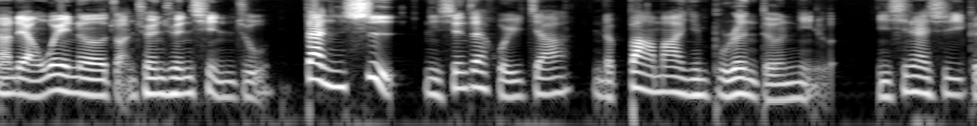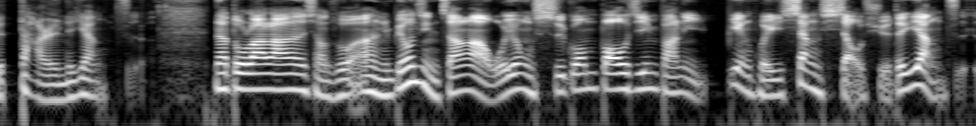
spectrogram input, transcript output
那两位呢转圈圈庆祝。但是你现在回家，你的爸妈已经不认得你了，你现在是一个大人的样子了。那多拉拉呢想说啊，你不用紧张啊，我用时光包金把你变回像小学的样子。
